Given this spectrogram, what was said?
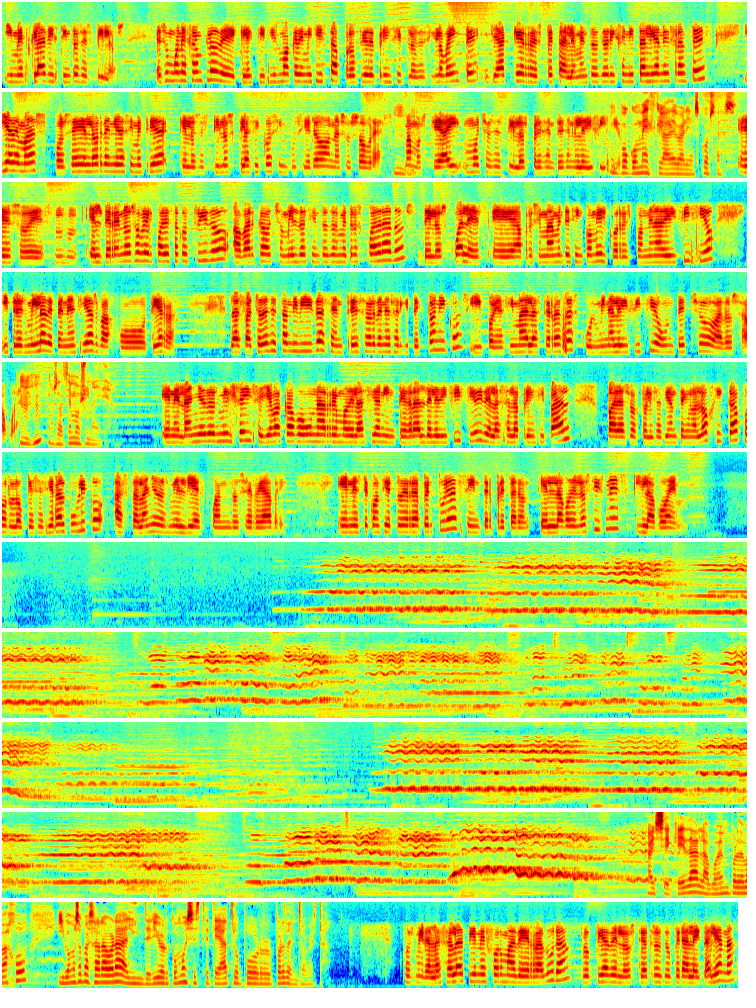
y mezcla distintos estilos. Es un buen ejemplo de eclecticismo academicista propio de principios del siglo XX, ya que respeta elementos de origen italiano y francés y además posee el orden y la simetría que los estilos clásicos impusieron a sus obras. Ujú. Vamos, que hay muchos estilos presentes en el Un edificio. poco mezcla de varias cosas. Eso es. ujú. El terreno sobre el cual está construido abarca 8.202 metros cuadrados, de los cuales eh, aproximadamente 5.000 corresponden al edificio y 3.000 a dependencias bajo tierra. Las fachadas están divididas en tres órdenes arquitectónicos y por encima de las terrazas culmina el edificio un techo a dos aguas. Ujú, Nos hacemos una idea. En el año 2006 se lleva a cabo una remodelación integral del edificio y de la sala principal para su actualización tecnológica, por lo que se cierra al público hasta el año 2010, cuando se reabre. En este concierto de reapertura se interpretaron El lago de los cisnes y La Bohème. Se queda la bohème por debajo y vamos a pasar ahora al interior. ¿Cómo es este teatro por, por dentro, Berta? Pues mira, la sala tiene forma de herradura propia de los teatros de ópera la italiana,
